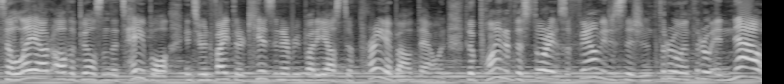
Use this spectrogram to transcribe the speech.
to lay out all the bills on the table and to invite their kids and everybody else to pray about that one. The point of the story is a family decision through and through. And now,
